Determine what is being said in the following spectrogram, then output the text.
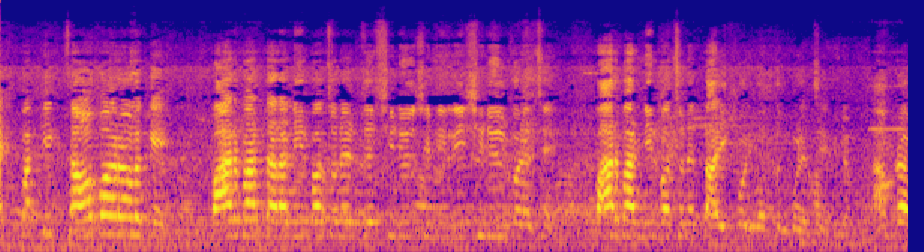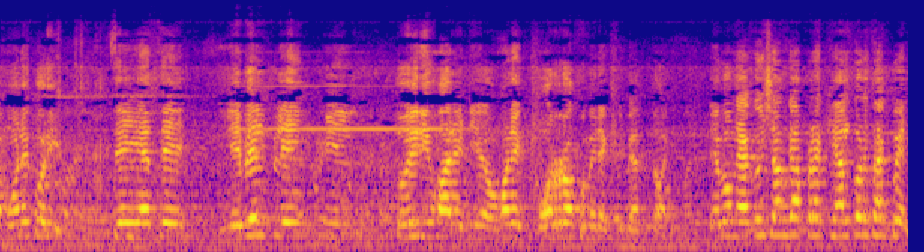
একপাক্ষিক চাওয়া পাওয়ার আলোকে বারবার তারা নির্বাচনের যে শিডিউল সেটি রিশিডিউল করেছে, বারবার নির্বাচনের তারিখ পরিবর্তন করেছে। আমরা মনে করি যে এতে লেভেল প্লেইং ফিল্ড তৈরি হওয়ার এটি অনেক বড় রকমের একটি ব্যত্যয়। এবং একই সঙ্গে আপনারা খেয়াল করে থাকবেন,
